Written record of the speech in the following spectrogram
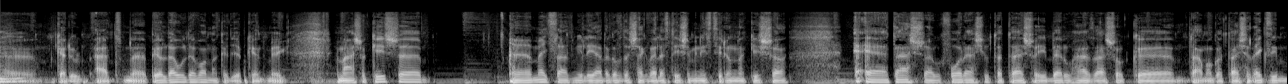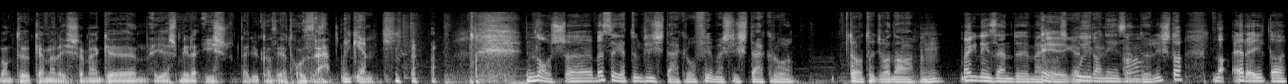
mm. kerül át például, de vannak egyébként még mások is. Megy 100 milliárd a gazdaságfejlesztési minisztériumnak is a e, e, társaságok forrásjutatásai, beruházások támogatására, Eximbank tőkemelése, meg ilyesmire is tegyük azért hozzá. Igen. Nos, beszélgettünk listákról, filmes listákról. Tudod, hogy van a uh-huh. megnézendő, meg Igen, az igen. újra nézendő Aha. lista. Na, erre itt a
